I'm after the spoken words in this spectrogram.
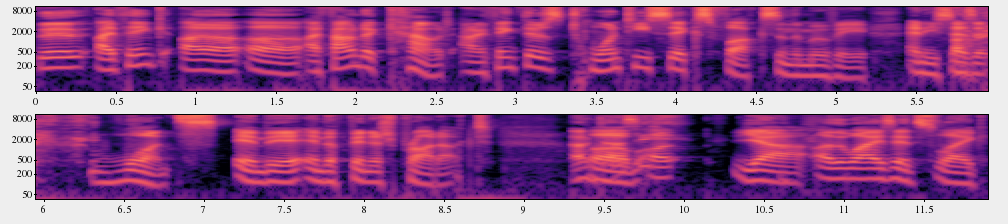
the I think uh uh I found a count. and I think there's 26 fucks in the movie, and he says it once in the in the finished product. Oh, does Um, he? uh, yeah. Otherwise, it's like,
